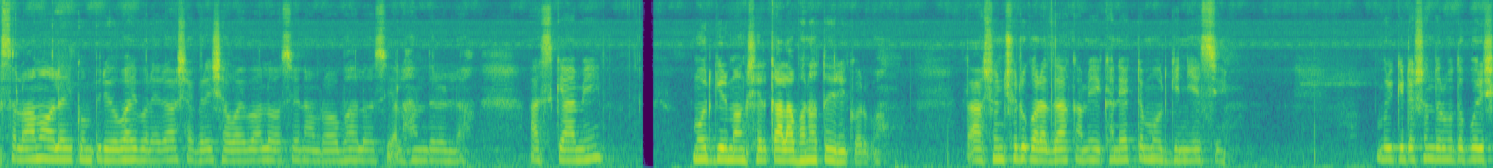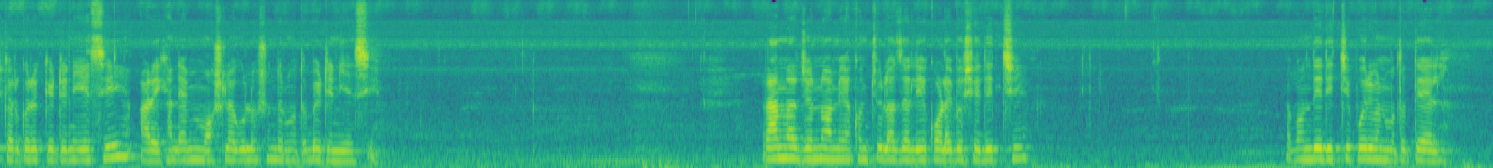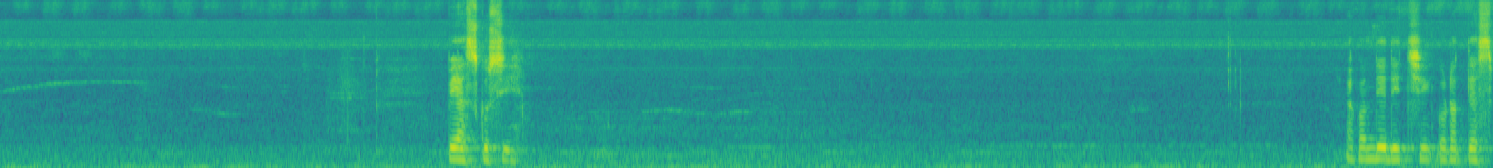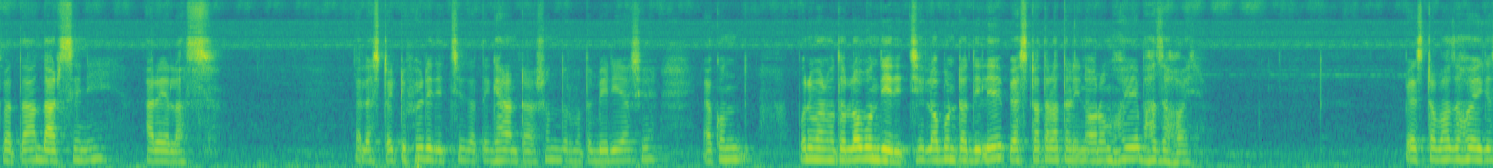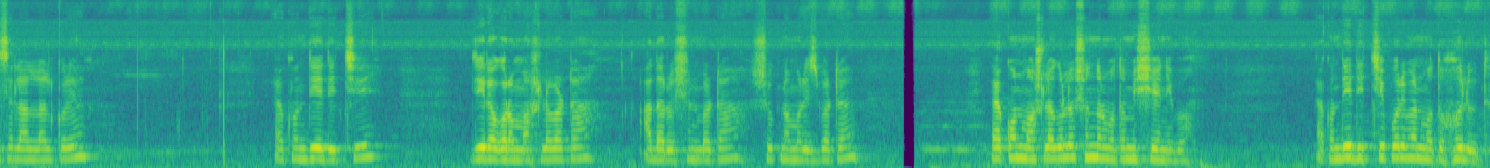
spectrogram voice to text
আসসালামু আলাইকুম প্রিয় ভাই বোনেরা আশা করি সবাই ভালো আছেন, আমরাও ভালো আছি, আলহামদুলিল্লাহ। আজকে আমি মুরগির মাংসের কালা ভনা তৈরি করব। তা আসুন শুরু করা যাক, আমি এখানে একটা মুরগি নিয়েছি। মুরগিটা সুন্দর মতো পরিষ্কার করে কেটে নিয়েছি, আর এখানে আমি মশলাগুলো সুন্দর মতো বেটে নিয়েছি। রান্নার জন্য আমি এখন চুলা জ্বালিয়ে কড়াই বসিয়ে দিচ্ছি। এখন দিয়ে দিচ্ছি পরিমাণ মতো তেল। পেঁয়াজ কুচি। এখন দিয়ে দিচ্ছি গোটা তেজপাতা, দারচিনি আর এলাচ। এলাচটা একটু ফেটে দিচ্ছি যাতে ঘেরানটা সুন্দর মতো বেরিয়ে আসে। এখন পরিমাণ মতো লবণ দিয়ে দিচ্ছি। লবণটা দিলে পেঁয়াজটা তাড়াতাড়ি নরম হয়ে ভাজা হয়। পেঁয়াজটা ভাজা হয়ে গেছে লাল লাল করে। এখন দিয়ে দিচ্ছি জিরা গরম মশলা বাটা, আদা রসুন বাটা, শুকনো মরিচ বাটা। এখন মশলাগুলো সুন্দর মতো মিশিয়ে নিব। এখন দিয়ে দিচ্ছি পরিমাণ মতো হলুদ।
